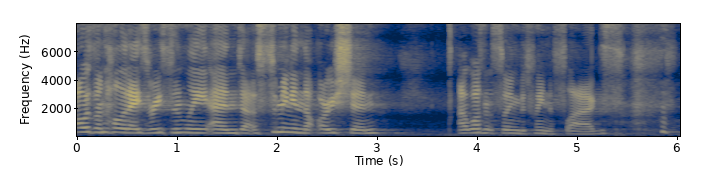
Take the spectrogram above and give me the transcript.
I was on holidays recently and uh, swimming in the ocean. I wasn't swimming between the flags.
